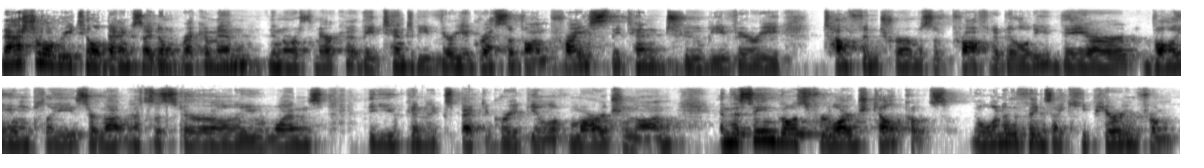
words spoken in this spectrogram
National retail banks, I don't recommend in North America. They tend to be very aggressive on price. They tend to be very tough in terms of profitability. They are volume plays. They're not necessarily ones that you can expect a great deal of margin on. And the same goes for large telcos. One of the things I keep hearing from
